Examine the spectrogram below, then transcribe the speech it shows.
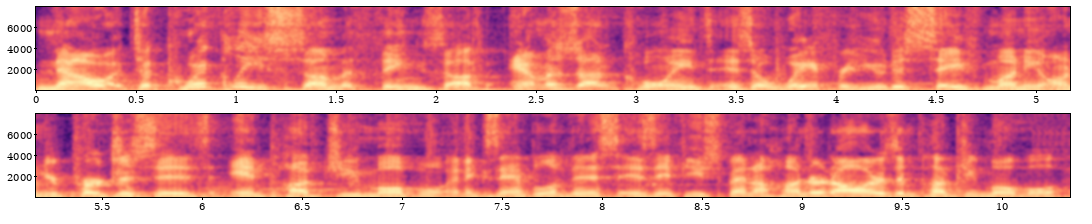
Now, to quickly sum things up, Amazon Coins is a way for you to save money on your purchases in PUBG Mobile. An example of this is if you spend $100 in PUBG Mobile,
